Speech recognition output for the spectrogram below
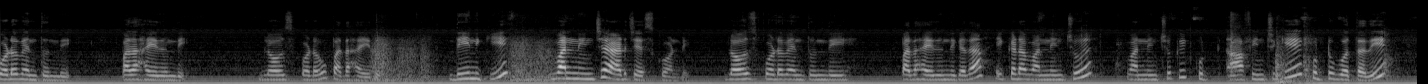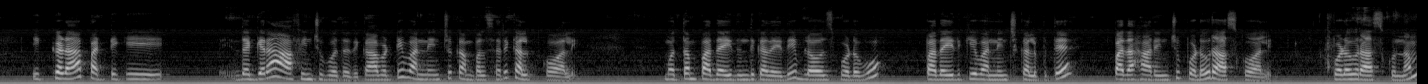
పొడవు ఎంత ఉంది పదహైదు ఉంది. బ్లౌజ్ పొడవు పదహైదు. దీనికి వన్ ఇంచ్ యాడ్ చేసుకోండి. బ్లౌజ్ పొడవు ఎంత ఉంది పదహైదు ఉంది కదా. ఇక్కడ వన్ ఇంచు వన్ ఇంచుకి కుట్ హాఫ్ ఇంచుకి కుట్టుపోతుంది ఇక్కడ పట్టికి దగ్గర హాఫ్ ఇంచు పోతుంది. కాబట్టి వన్ ఇంచు కంపల్సరీ కలుపుకోవాలి. మొత్తం పదహైదు ఉంది కదా ఇది బ్లౌజ్ పొడవు. పదహైదుకి వన్ ఇంచ్ కలిపితే పదహారు ఇంచు పొడవు రాసుకోవాలి. పొడవు రాసుకుందాం.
